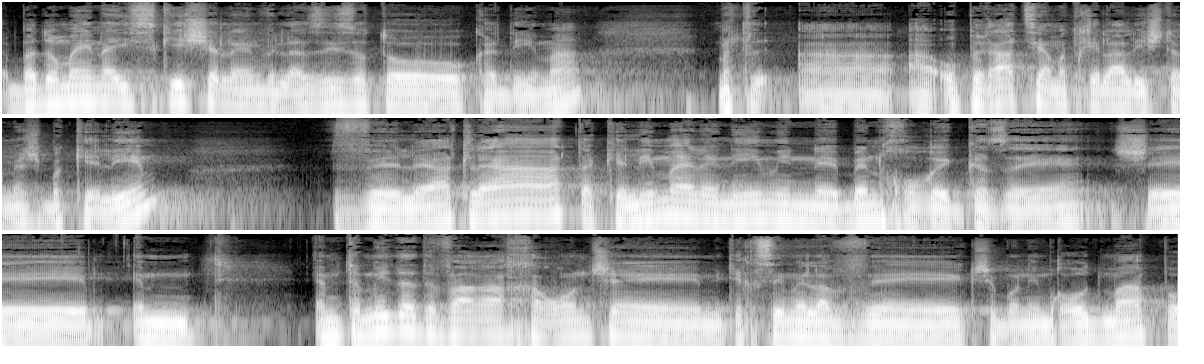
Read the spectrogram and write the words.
בדומיין העסקי שלהם ולהזיז אותו קדימה. האופרציה מתחילה להשתמש בכלים ולאט לאט הכלים האלה נהיים מין בן חורג כזה, שהם... הם תמיד הדבר האחרון שמתייחסים אליו אה, כשבונים roadmap או,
